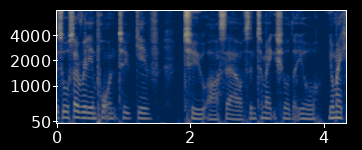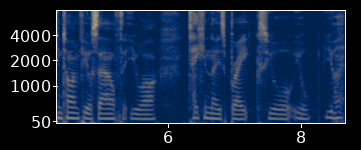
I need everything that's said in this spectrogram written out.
But it's also really important to give to ourselves and to make sure that you're you're making time for yourself, that you are taking those breaks, you're you're you're,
